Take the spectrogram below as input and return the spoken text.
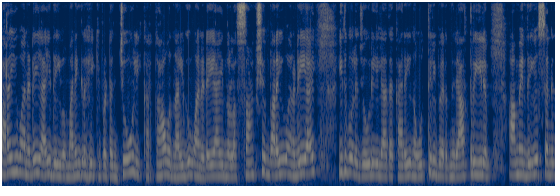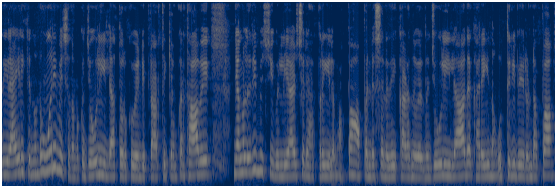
പറയുവാനിടയായി ദൈവം അനുഗ്രഹിക്കപ്പെട്ട ജോലി കർത്താവ് നൽകുവാനിടയായി എന്നുള്ള സാക്ഷ്യം പറയുവാനിടയായി. ഇതുപോലെ ജോലിയില്ലാതെ കരയുന്ന ഒത്തിരി പേർ രാത്രിയിലും ആമേ ദൈവസന്നിധിയിലായിരിക്കുന്നുണ്ട്. ഒരുമിച്ച് നമുക്ക് ജോലിയില്ലാത്തവർക്ക് വേണ്ടി പ്രാർത്ഥിക്കാം. കർത്താവെ ഞങ്ങൾ ഒരുമിച്ച് ഈ വെള്ളിയാഴ്ച രാത്രിയിലും അപ്പ അപ്പന്റെ സന്നിധി കടന്നു വരുന്ന. ജോലിയില്ലാതെ കരയുന്ന ഒത്തിരി പേരുണ്ട് അപ്പ.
